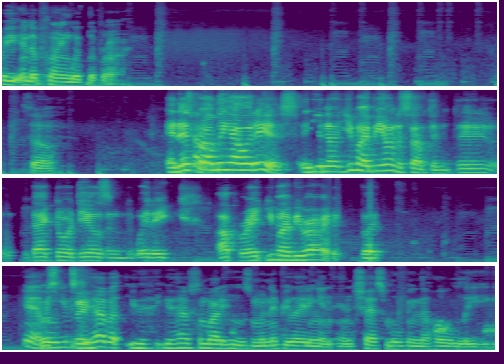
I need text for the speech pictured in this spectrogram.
or you end up playing with LeBron. So And that's probably how it is. You know, you might be onto something. The backdoor deals and the way they operate, you might be right. But yeah, I mean, you, you have a you you have somebody who's manipulating and, and chess moving the whole league,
